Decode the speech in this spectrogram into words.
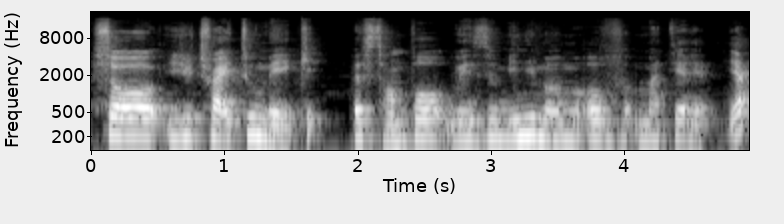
so you try to make a sample with the minimum of material. Yeah.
